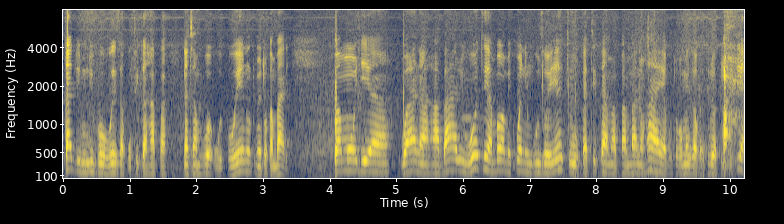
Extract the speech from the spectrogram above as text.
kadri mlivyoweza kufika hapa, natambua uwepo wenu, tumetoka mbali pamoja wana habari wote ambao wamekuwa ni nguzo yetu katika mapambano haya ya kutokomeza ukatili wa kijinsia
